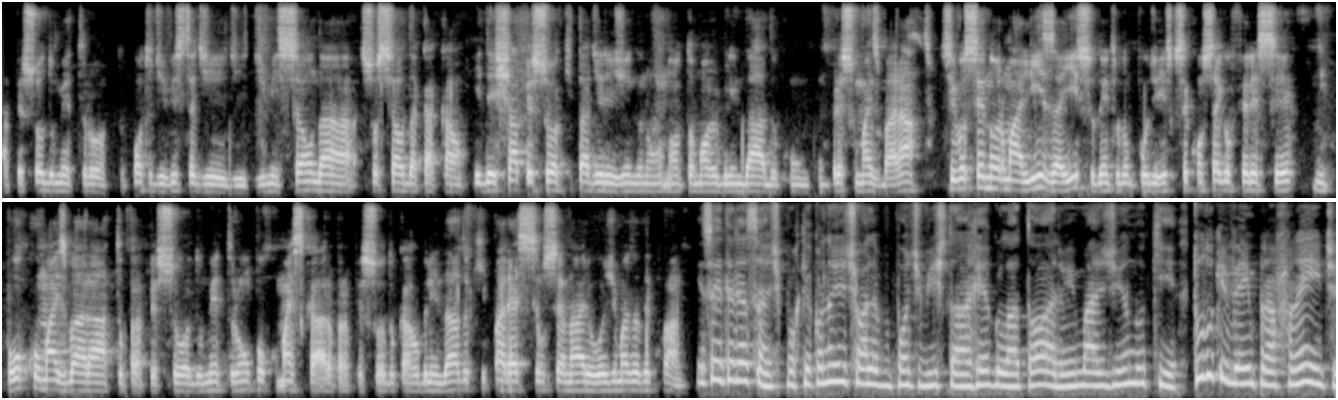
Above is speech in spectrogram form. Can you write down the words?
a pessoa do metrô do ponto de vista de, de, de missão da, social da Cacau e deixar a pessoa que está dirigindo num, num, automóvel blindado com, com preço mais barato? Se você normaliza isso dentro de um pool de risco, você consegue oferecer um pouco mais barato para a pessoa do metrô, um pouco mais caro para a pessoa do carro blindado, que parece ser um cenário hoje mais adequado. Isso é interessante, porque quando a gente olha do ponto de vista regulatório, imagino que tudo que vem para frente,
